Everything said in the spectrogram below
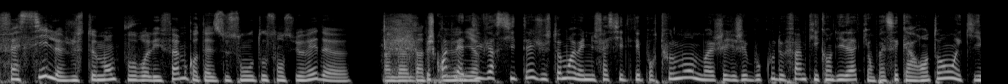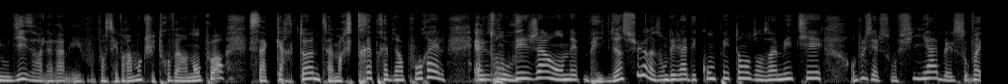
facile, justement, pour les femmes quand elles se sont auto-censurées de, Je crois que la diversité, justement, amène une facilité pour tout le monde. Moi, j'ai j'ai beaucoup de femmes qui candidatent, qui ont passé 40 ans et qui me disent, oh là là, mais vous pensez vraiment que je vais trouver un emploi? Ça cartonne, ça marche très très bien pour elles. Elles Elles, ont trouvent. déjà, ben, bien sûr, elles ont déjà des compétences dans un métier. En plus, elles sont fiables. Elles sont, enfin,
